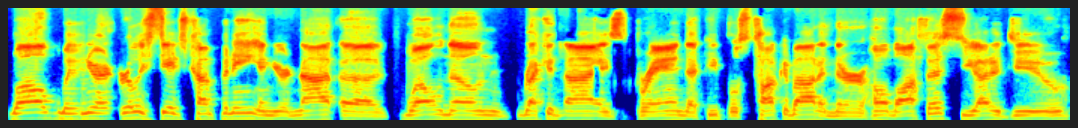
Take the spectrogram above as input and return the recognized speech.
Well, when you're an early stage company and you're not a well known, recognized brand that people talk about in their home office, you got to do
